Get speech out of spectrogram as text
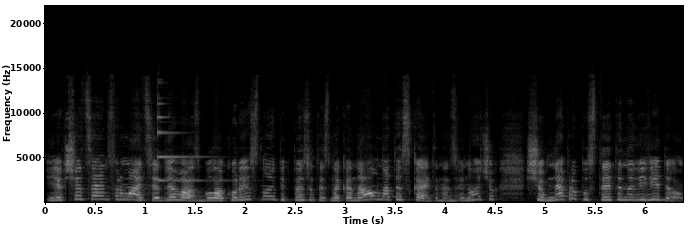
Якщо ця інформація для вас була корисною, підписуйтесь на канал, натискайте на дзвіночок, щоб не пропустити нові відео.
